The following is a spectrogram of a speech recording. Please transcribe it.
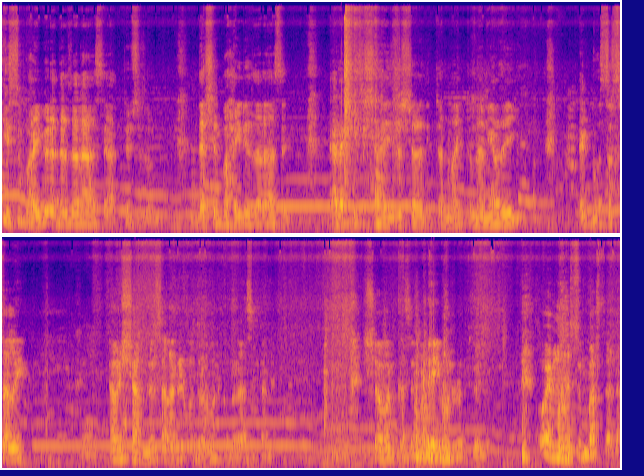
কিছু ভাই যারা আছে, আত্মীয় স্বজন, দেশের যারা আছে, এরা কিছু সাহায্য আমি এই এক বছর চালাই। আমার সামনে চালানোর মতো আমার কোনো রাস্তা নেই। সবার কাছে এই অনুরোধ রইল। ওই মাসুম বাচ্চাটা।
